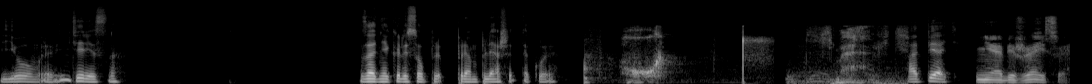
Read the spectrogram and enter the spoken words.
ё интересно. Заднее колесо пр- прям пляшет такое. Опять. Не обижайся.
